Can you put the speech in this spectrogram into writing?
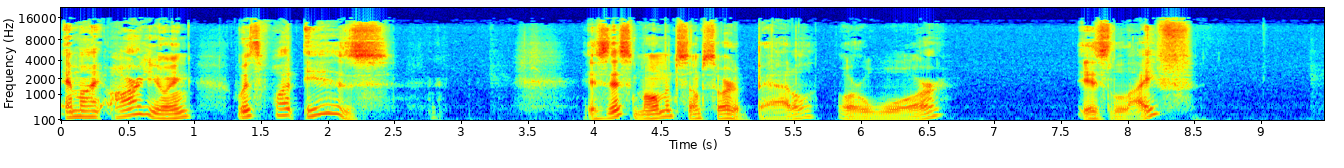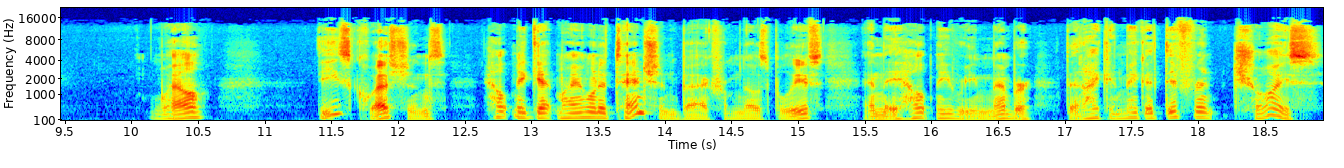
Am I arguing with what is? Is this moment some sort of battle or war? Is life? Well, these questions help me get my own attention back from those beliefs, and they help me remember that I can make a different choice.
